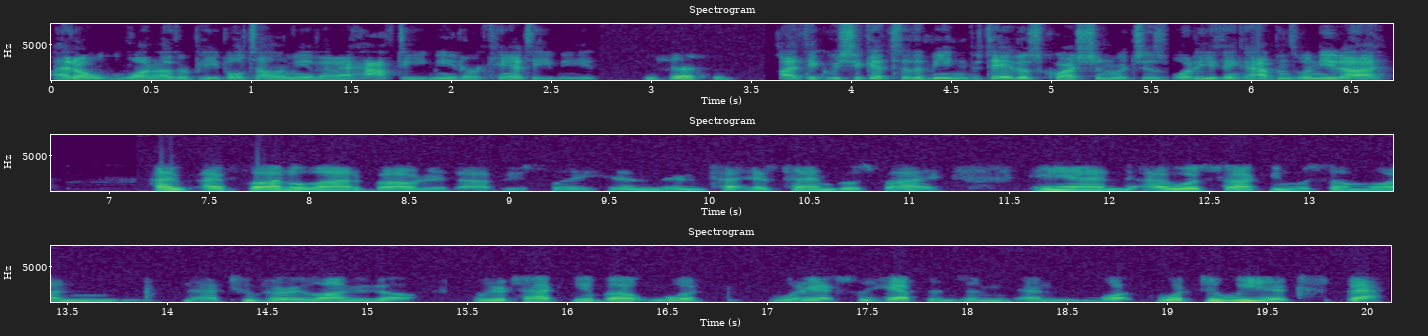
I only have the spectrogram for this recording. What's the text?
I don't want other people telling me that I have to eat meat or can't eat meat. Exactly. I think we should get to the meat and potatoes question, which is what do you think happens when you die? I, I've thought a lot about it, obviously, and, and t- as time goes by. And I was talking with someone not too very long ago. We were talking about what what actually happens and, and what what do we expect.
